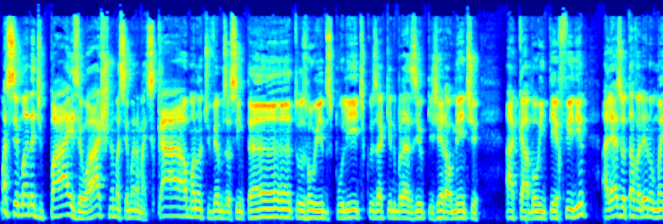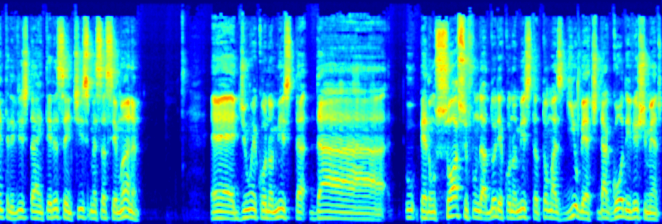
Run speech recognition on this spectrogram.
uma semana de paz, eu acho, né? uma semana mais calma, não tivemos assim tantos ruídos políticos aqui no Brasil que geralmente acabam interferindo. Aliás, eu estava lendo uma entrevista interessantíssima essa semana é, de um economista da o, perdão, sócio fundador e economista Thomas Gilbert, da Gold Investimentos.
